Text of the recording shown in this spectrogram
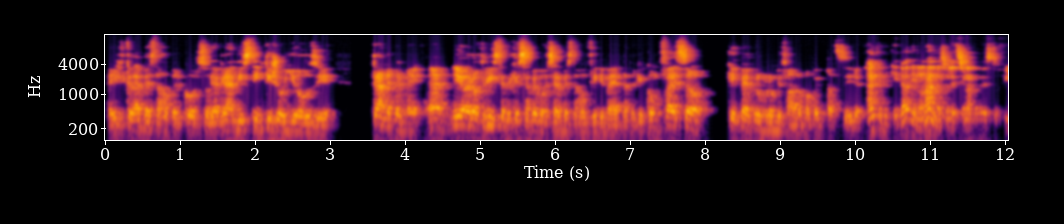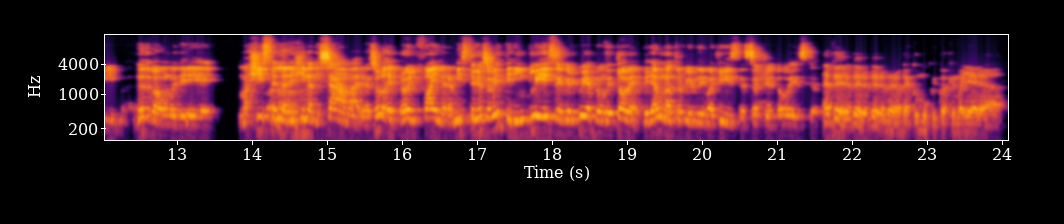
e il club è stato percorso da grandi istinti gioiosi. Tranne per me, eh. Io ero triste perché sapevo che sarebbe stato un film di merda, perché confesso che i Peplum non mi fanno proprio impazzire. Anche perché i dati non hanno selezionato questo film. Noi dovevamo vedere Macista e la No. regina di Samar, solo che però il file era misteriosamente in inglese, per cui abbiamo detto, vabbè, vediamo un altro film di Macista e è scelto questo. È vero, è vero, è vero, è vero. Beh, comunque in qualche maniera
